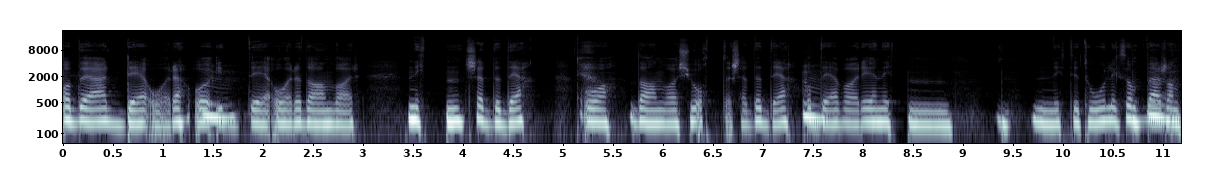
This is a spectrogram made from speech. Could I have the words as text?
Og det er det året. Og i Mm. det året da han var 19, skjedde det. Og da han var 28, skjedde det. Og Mm. det var i 1992, liksom. Det er Mm. sånn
